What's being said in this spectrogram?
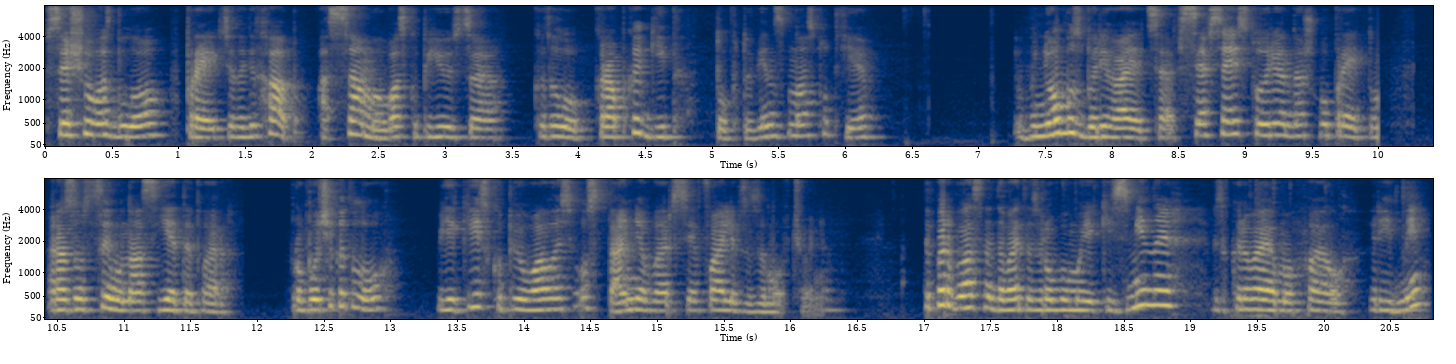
все, що у вас було в проєкті на GitHub. А саме у вас копіюється каталог .git, тобто він у нас тут є. В ньому зберігається вся вся історія нашого проєкту. Разом з цим у нас є тепер робочий каталог, в який скопіювалась остання версія файлів за замовчуванням. Тепер, власне, давайте зробимо якісь зміни. Відкриваємо файл readme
